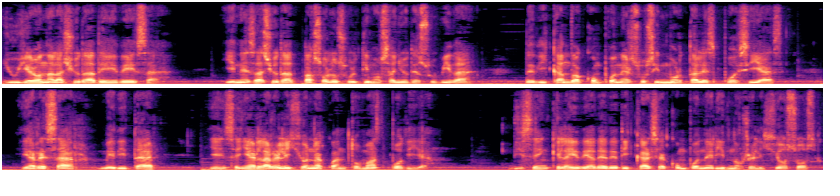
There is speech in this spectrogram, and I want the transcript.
y huyeron a la ciudad de Edesa, y en esa ciudad pasó los últimos años de su vida, dedicando a componer sus inmortales poesías y a rezar, meditar y enseñar la religión a cuanto más podía. Dicen que la idea de dedicarse a componer himnos religiosos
